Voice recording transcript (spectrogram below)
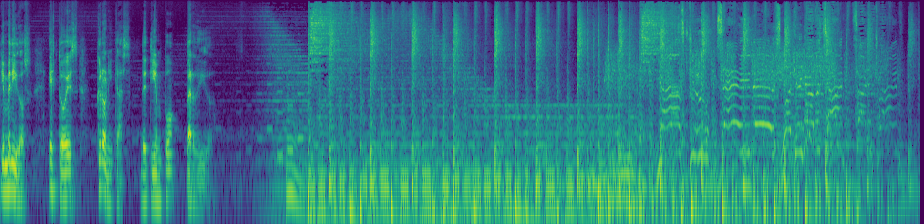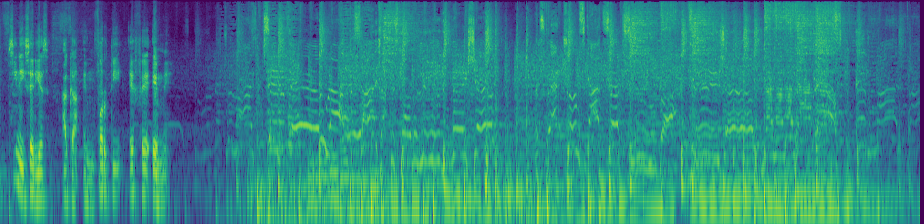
Bienvenidos, esto es Crónicas de Tiempo Perdido. Cine y series acá en Forti FM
